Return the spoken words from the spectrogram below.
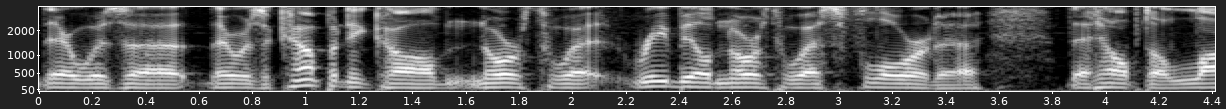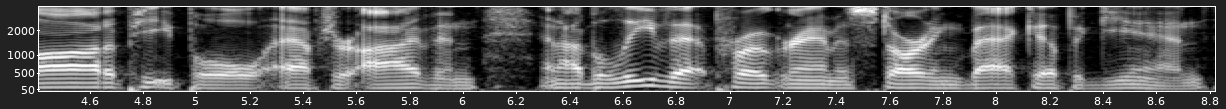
there was a there was a company called Northwest Rebuild Northwest Florida that helped a lot of people after Ivan, and I believe that program is starting starting back up again.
